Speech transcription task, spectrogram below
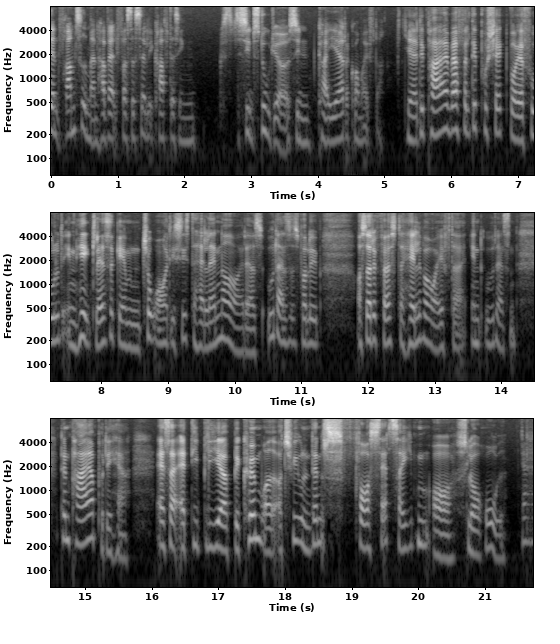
den fremtid, man har valgt for sig selv i kraft af sin, sin studie og sin karriere, der kommer efter. Ja, det peger i hvert fald det projekt, hvor jeg fulgte en hel klasse gennem to år de sidste halvandet år af deres uddannelsesforløb, og så det første halve år efter endt uddannelsen. Den peger på det her. Altså, at de bliver bekymrede, og tvivlen, den får sat sig i dem og slår rod. Ja.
